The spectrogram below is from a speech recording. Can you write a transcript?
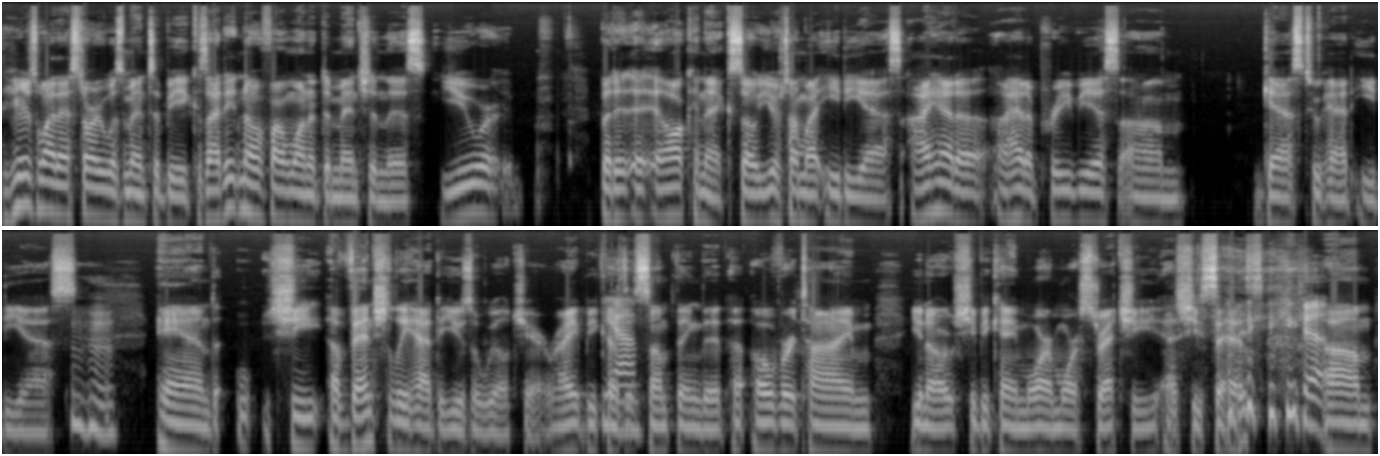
Here's why that story was meant to be because I didn't know if I wanted to mention this. You were but it, it, all connects. So you're talking about EDS. I had a I had a previous um, guest who had EDS, mm-hmm and she eventually had to use a wheelchair right because yeah. it's something that uh, over time you know she became more and more stretchy as she says yeah. um,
